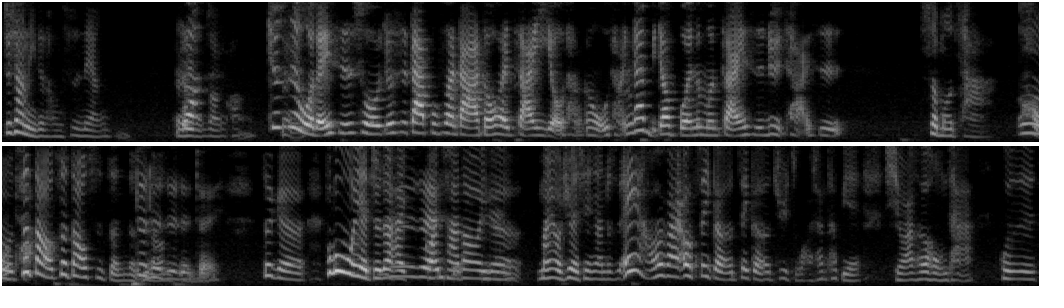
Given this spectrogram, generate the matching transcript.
就像你的同事那样子。对啊，就是我的意思是说，就是大部分大家都会在意有糖跟无糖，应该比较不会那么在意是绿茶还是什么茶。哦，这倒这倒是真的。对对对对对，这个不过我也觉得还观察到一个蛮有趣的现象，就是哎，好会发现哦，这个这个剧组好像特别喜欢喝红茶，或是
